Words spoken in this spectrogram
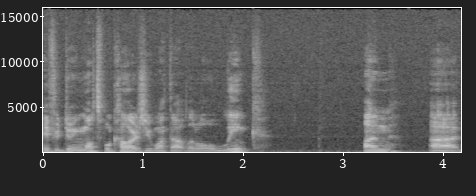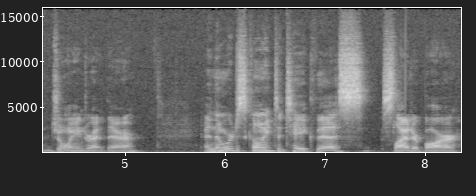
if you're doing multiple colors, you want that little link unjoined uh, right there. And then we're just going to take this slider bar,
